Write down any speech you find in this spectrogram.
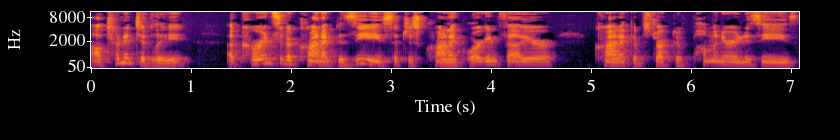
Alternatively, occurrence of a chronic disease such as chronic organ failure, chronic obstructive pulmonary disease,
